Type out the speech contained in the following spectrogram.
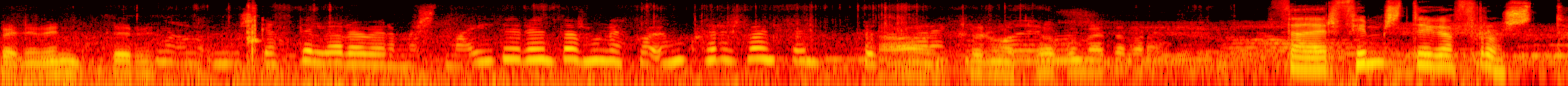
Hvernig vindur. Mjög skemmtilega að vera með snæðir enda svona eitthvað umhverfisvænt en Já, þurfum að tökum þetta bara. Það er fimmstega frost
